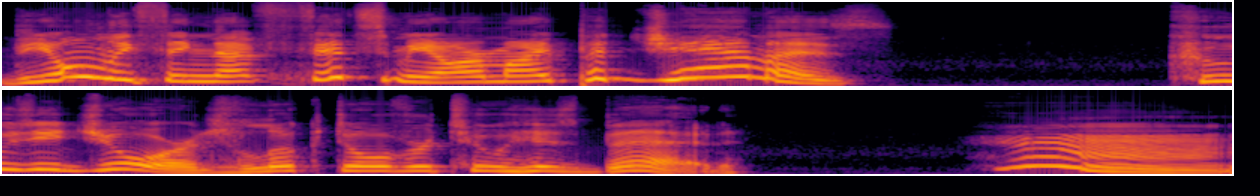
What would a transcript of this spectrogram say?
The only thing that fits me are my pajamas. Koozy George looked over to his bed. Hmm,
